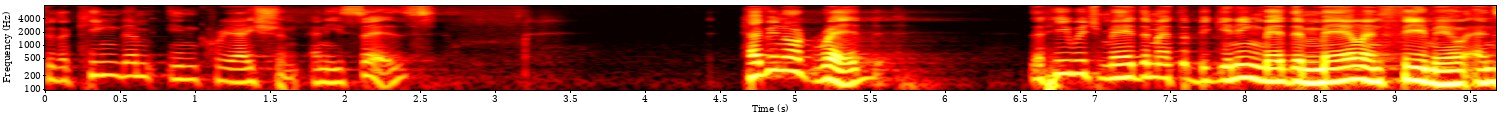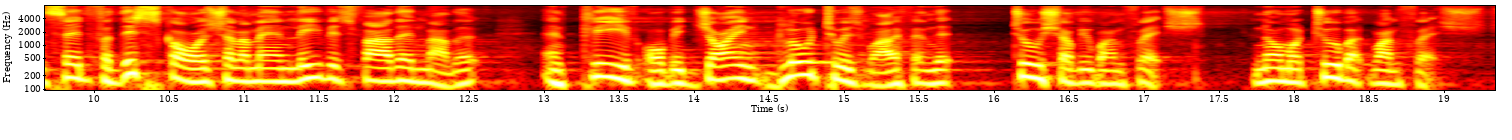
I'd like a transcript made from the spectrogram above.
to the kingdom in creation. And he says, have you not read that he which made them at the beginning made them male and female, and said, For this cause shall a man leave his father and mother, and cleave or be joined, glued to his wife, and the two shall be one flesh. No more two, but one flesh.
